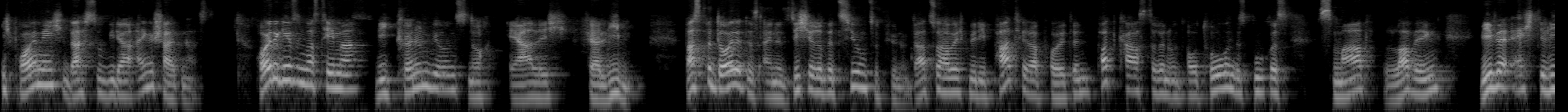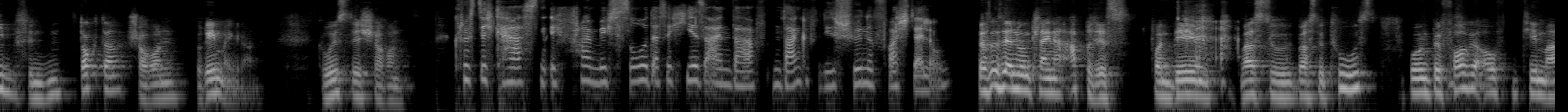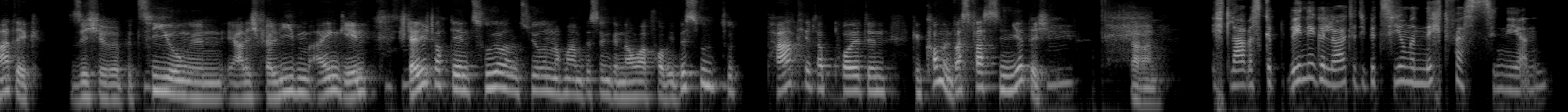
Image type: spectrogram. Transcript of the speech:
Ich freue mich, dass du wieder eingeschaltet hast. Heute geht es um das Thema, wie können wir uns noch ehrlich verlieben? Was bedeutet es, eine sichere Beziehung zu führen? Und dazu habe ich mir die Paartherapeutin, Podcasterin und Autorin des Buches Smart Loving, wie wir echte Liebe finden, Dr. Sharon Brehm eingeladen. Grüß dich, Sharon. Grüß dich, Carsten. Ich freue mich so, dass ich hier sein darf und danke für diese schöne Vorstellung. Das ist ja nur ein kleiner Abriss von dem, was du, was du tust. Und bevor wir auf die Thematik sichere Beziehungen, ehrlich verlieben eingehen, mhm. stell dich doch den Zuhörern und Zuhörern noch mal ein bisschen genauer vor. Wie bist du zur Paartherapeutin gekommen? Was fasziniert dich mhm. daran? Ich glaube, es gibt wenige Leute, die Beziehungen nicht faszinieren.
